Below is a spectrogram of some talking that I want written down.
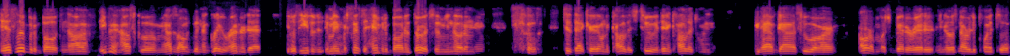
Yeah, it's a little bit of both. You know, even in high school, I mean, I just always been a great runner. That it was either it made more sense to hand me the ball than throw it to him. You know what I mean? So just that carried on to college too. And then in college, when you have guys who are are much better at it, you know, it's not really point to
